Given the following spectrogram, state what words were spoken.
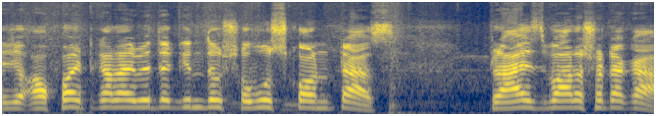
এই যে অফ হোয়াইট কালারের ভিতরে কিন্তু সবুজ কন্টাস প্রাইস বারোশো টাকা।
